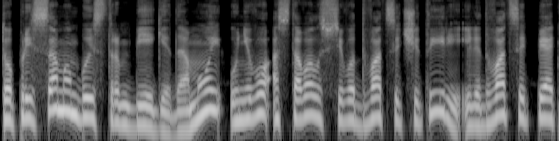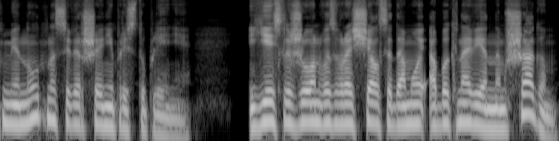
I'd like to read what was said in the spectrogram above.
то при самом быстром беге домой у него оставалось всего 24 или 25 минут на совершение преступления. Если же он возвращался домой обыкновенным шагом,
